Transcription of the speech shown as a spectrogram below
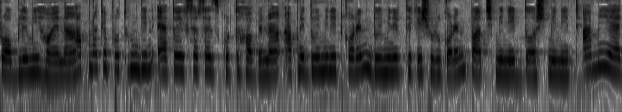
প্রবলেমই হয় না। আপনাকে প্রথম দিন এত এক্সারসাইজ করতে হবে না। আপনি দুই মিনিট করেন, দুই মিনিট থেকে শুরু করেন, পাঁচ মিনিট, দশ মিনিট। আমি এক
